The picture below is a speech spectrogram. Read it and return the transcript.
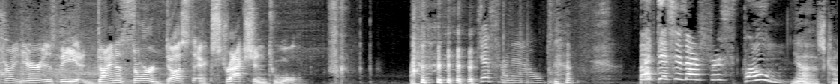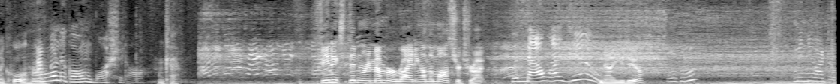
This right here is the dinosaur dust extraction tool. Just for now. but this is our first bone. Yeah, it's kind of cool, huh? I'm gonna go and wash it off. Okay. Phoenix didn't remember riding on the monster truck. But now I do. Now you do? Mm-hmm. I mean, you had the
